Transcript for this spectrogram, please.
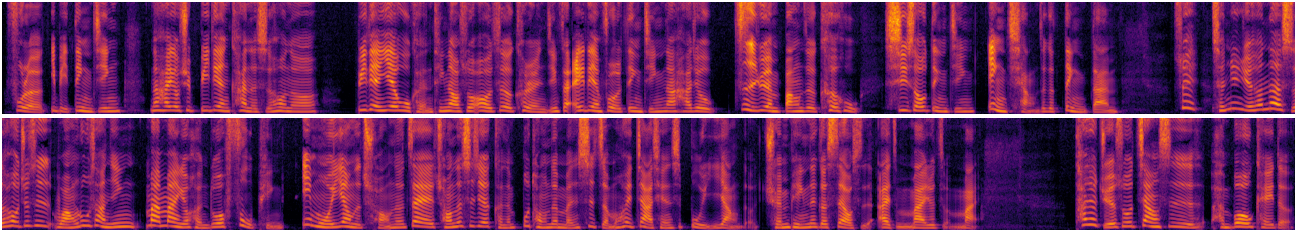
付了一笔定金，那他又去 B 店看的时候呢，B 店业务可能听到说，哦，这个客人已经在 A 店付了定金，那他就自愿帮这个客户吸收定金，硬抢这个订单。所以陈俊杰说，那时候就是网络上已经慢慢有很多副评，一模一样的床呢，在床的世界可能不同的门市怎么会价钱是不一样的？全凭那个 sales 爱怎么卖就怎么卖。他就觉得说这样是很不 OK 的，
